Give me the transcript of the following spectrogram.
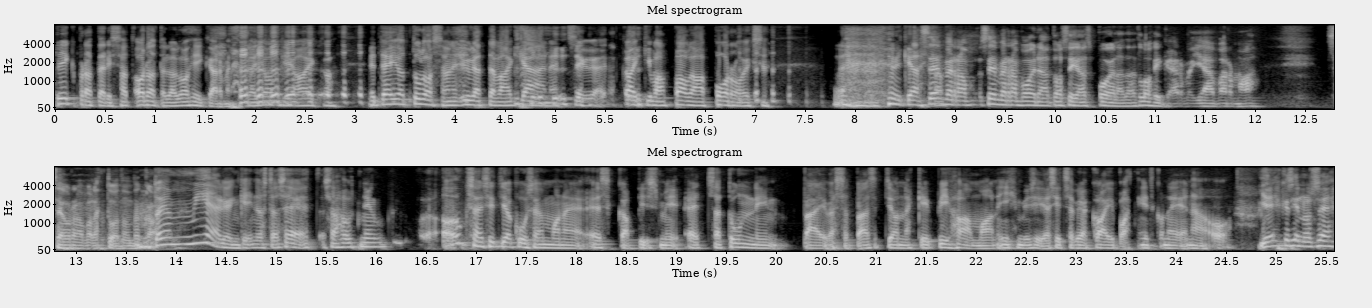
Big Brotherissa saat odotella lohikärmettä vielä jonkin aikaa. Että ei ole tulossa sellainen yllättävää käänne, että se- kaikki vaan palaa poroiksi. Mikä Sen verran, sen verran voidaan tosiaan spoilata, että lohikäärme jää varmaan seuraavalle Mutta tuotantokaudelle. on mielenkiintoista se, että sä haluat niinku, onko se sitten joku semmoinen eskapismi, että sä tunnin päivässä pääset jonnekin vihaamaan ihmisiä ja sit sä vielä kaipaat niitä, kun ne ei enää ole. Ja ehkä siinä on se,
